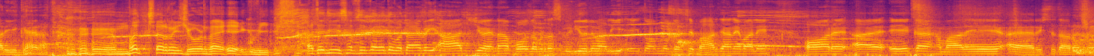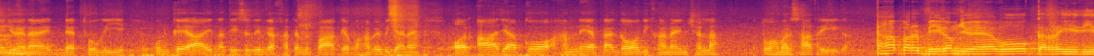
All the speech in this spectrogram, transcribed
रही है गहरा मच्छर नहीं छोड़ना है एक भी। अच्छा जी, सबसे पहले तो बताएँ भाई, आज जो है ना, बहुत ज़बरदस्त वीडियो होने वाली है। एक तो हम लोग घर से बाहर जाने वाले हैं और एक हमारे रिश्तेदारों में जो है ना, एक डेथ हो गई है। उनके आज ना तीसरे दिन का ख़त्म पाक है, वहाँ पे भी जाना है। और आज आपको, हमने अपना गाँव दिखाना है इनशाला तो हमारे साथ रहिएगा। यहाँ पर बेगम जो है, वो कर रही थी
